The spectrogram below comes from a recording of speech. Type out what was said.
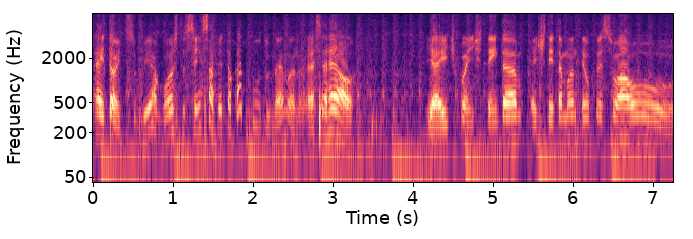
É, então, a gente subiu em agosto sem saber tocar tudo, né, mano? Essa é real. E aí, tipo, a gente tenta, a gente tenta manter o pessoal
